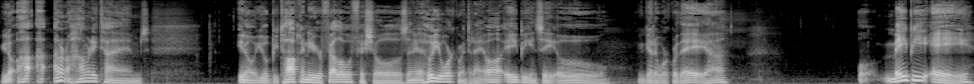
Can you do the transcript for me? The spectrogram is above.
You know, I, I don't know how many times, you know, you'll be talking to your fellow officials and who you working with tonight? Oh, A, B, and C. Oh, you got to work with A, huh? Well, maybe A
